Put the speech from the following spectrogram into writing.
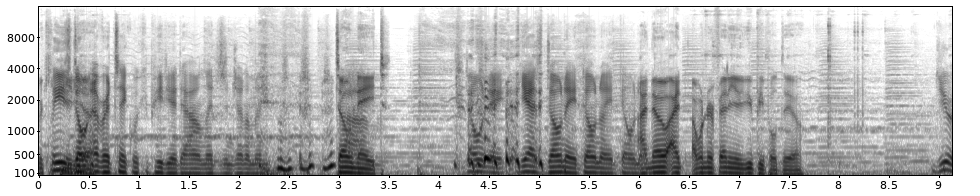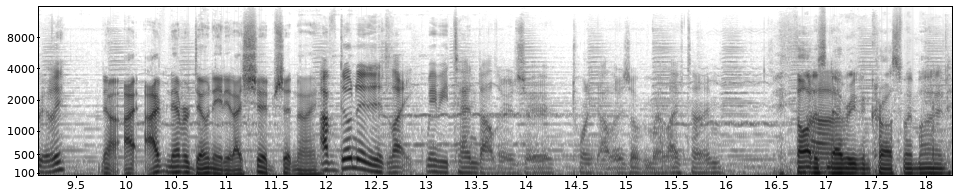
Please don't ever take Wikipedia down, ladies and gentlemen. Donate. Um, donate. Yes, donate, donate, donate. I know. I, I wonder if any of you people do. Do you really? No, I, I've never donated. I should, shouldn't I? I've donated like maybe ten dollars or twenty dollars over my lifetime. Thought has Uh, never even crossed my mind.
